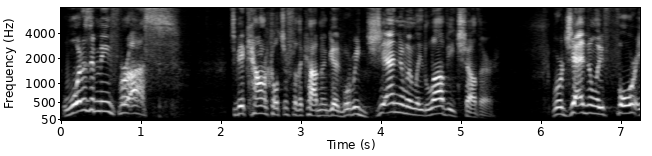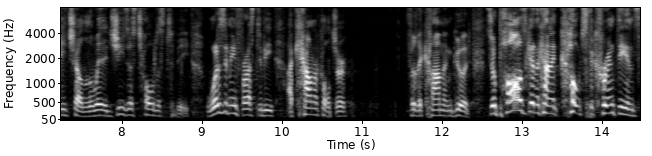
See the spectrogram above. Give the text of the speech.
what does it mean for us to be a counterculture for the common good, where we genuinely love each other. We're genuinely for each other the way that Jesus told us to be. What does it mean for us to be a counterculture for the common good. So Paul's going to kind of coach the Corinthians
